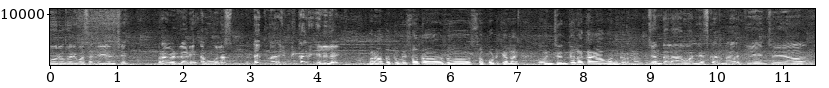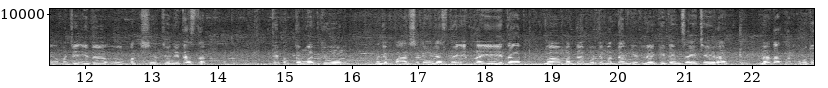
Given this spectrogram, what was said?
गोरगरिबासाठी यांची प्रायव्हेट गाडी ॲम्ब्युलन्स टाईपनं यांनी कार्य केलेलं आहे. बरं आता तुम्ही स्वतः सपोर्ट केलाय पण जनतेला काय आव्हान करणार? जनताला आव्हान हेच करणार की जे म्हणजे इथं पक्षाचे नेते असतात ते फक्त मत घेऊन म्हणजे फारसे काही जास्त येत नाही येतात म- मतदानपुरते मतदान घेतलं की त्यांचाही चेहरा न दाखवत होतो.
